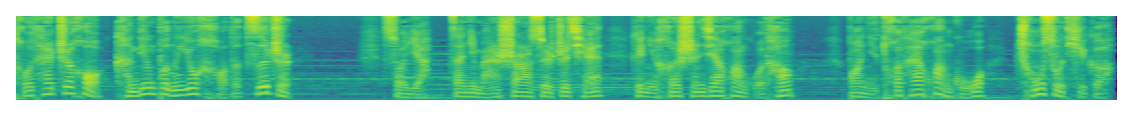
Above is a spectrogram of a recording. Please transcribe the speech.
投胎之后肯定不能有好的资质，所以啊，在你满十二岁之前，给你喝神仙换骨汤，帮你脱胎换骨，重塑体格。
